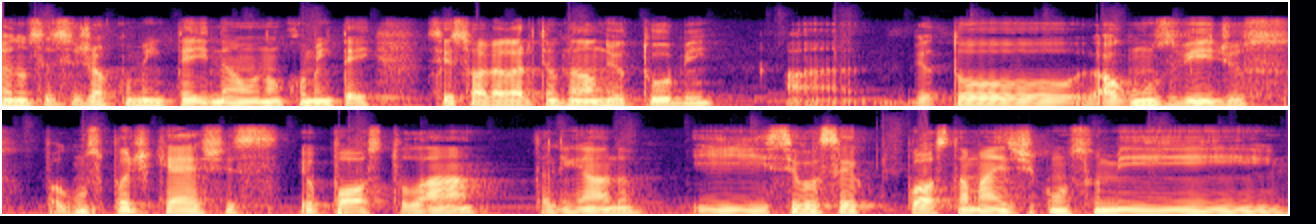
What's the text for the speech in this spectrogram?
eu não sei se já comentei, não, eu não comentei. Stay Suave agora tem um canal no YouTube. Ah, eu tô. alguns vídeos, alguns podcasts, eu posto lá, tá ligado? E se você gosta mais de consumir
